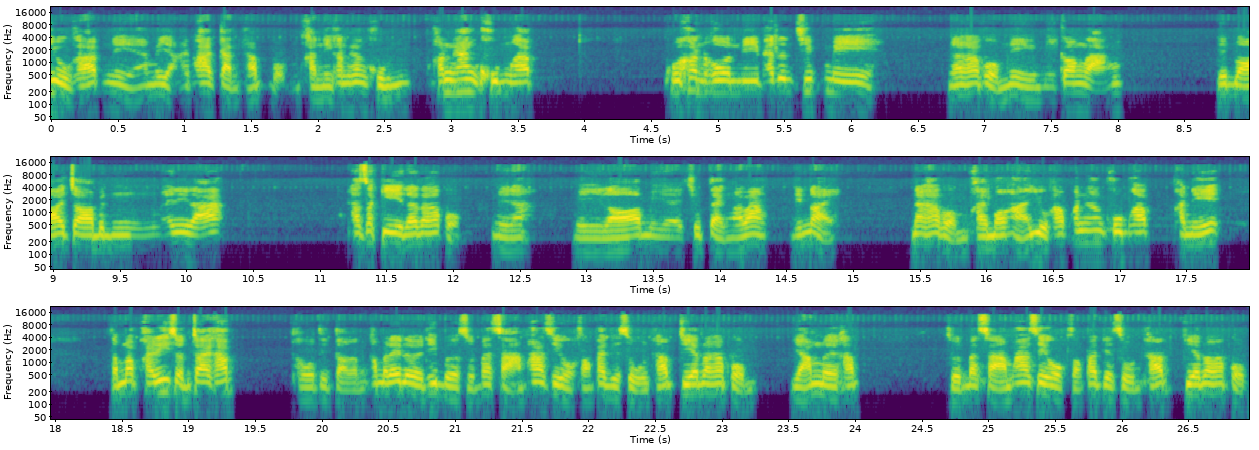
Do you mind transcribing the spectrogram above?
อยู่ครับนี่นะไม่อยากให้พลาดกันครับผมคันนี้ค่อนข้างคุ้มค่อนข้างคุ้มครับคูดคอนโทรลมีแพทเทิร์นชิปมีนะครับผมนี่มีกล้องหลัง เรียบร้อยจอเป็นไอ้นี่ละทัชสกรีนแล้วนะครับผมนี่นะมีล้อมีชุดแต่งมาบ้างนิดหน่อยนะครับผมใครมองหาอยู่ครับค่อนข้างคุ้มครับคันนี้ สำหรับใครที่สนใจครับ โทรติดต่อกันเข้ามาได้เลยที่เบอร์ 0 8 3 5 4 6 2 8 7 0 ครับ เจี๊ยบนะครับผม ย้ำเลยครับ 0 8 3 5 4 6 2 8 7 0 ครับ เจี๊ยบนะครับผม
